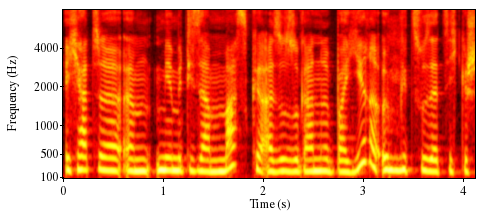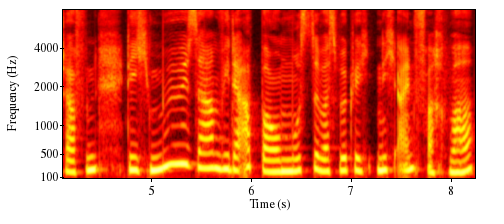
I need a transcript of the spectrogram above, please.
Ich hatte ähm, mir mit dieser Maske also sogar eine Barriere irgendwie zusätzlich geschaffen, die ich mühsam wieder abbauen musste, was wirklich nicht einfach war.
